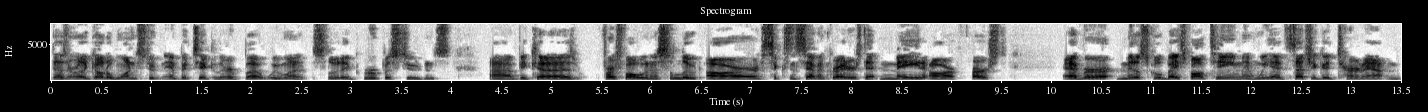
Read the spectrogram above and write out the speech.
doesn't really go to one student in particular, but we want to salute a group of students uh, because, first of all, we want to salute our sixth and seventh graders that made our first ever middle school baseball team. And we had such a good turnout and,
